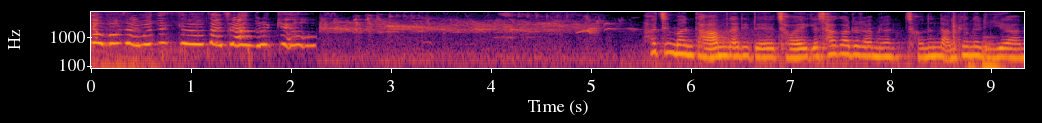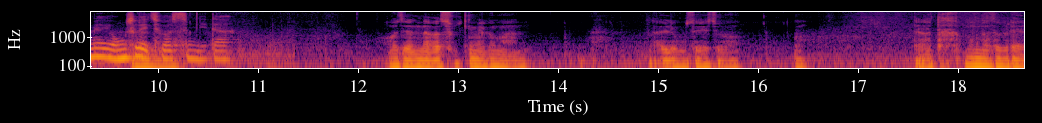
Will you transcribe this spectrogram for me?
여보 잘못했어요. 다시 안 그럴게요. 하지만 다음 날이 돼 저에게 사과를 하면 저는 남편을 이해하며 용서해 주었습니다. 어제는 내가 술김에 그만 날 용서해줘. 어? 내가 다 못나서 그래.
